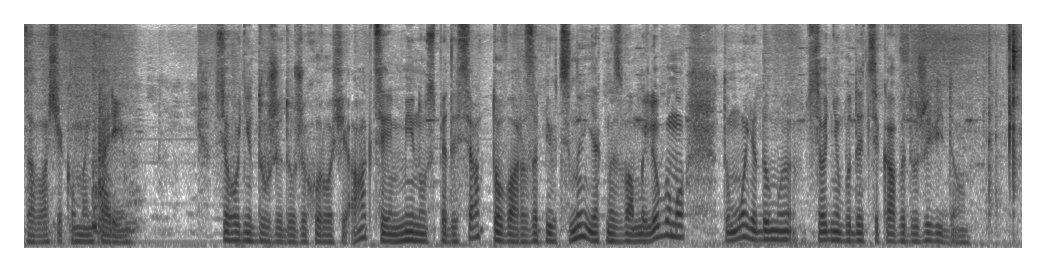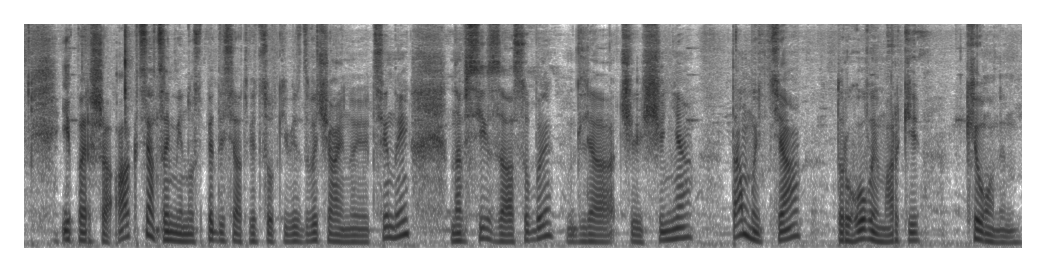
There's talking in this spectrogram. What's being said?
за ваші коментарі. Сьогодні дуже-дуже хороші акції, мінус 50, товар за півціни, як ми з вами любимо. Тому я думаю, сьогодні буде цікаве дуже відео. І перша акція це мінус 50% від звичайної ціни на всі засоби для чищення та миття торгової марки Кьонен.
